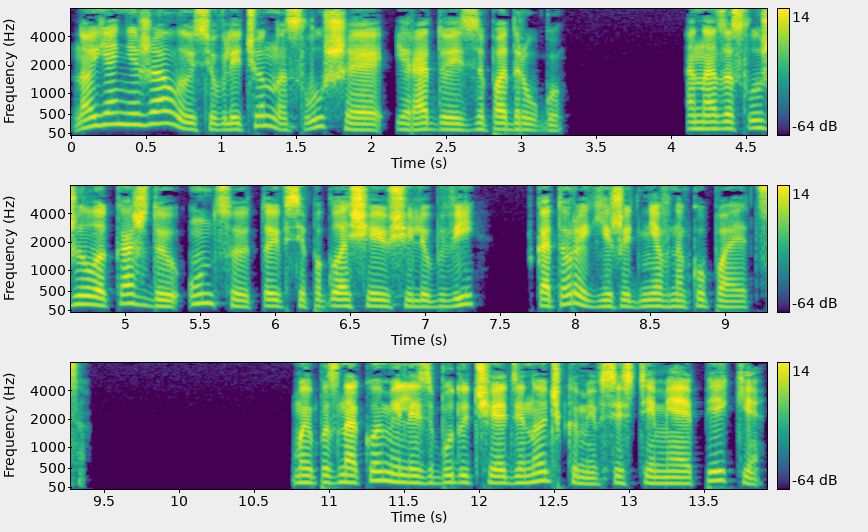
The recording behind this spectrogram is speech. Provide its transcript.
но я не жалуюсь, увлеченно слушая и радуясь за подругу. Она заслужила каждую унцию той всепоглощающей любви, которой ежедневно купается. Мы познакомились, будучи одиночками в системе опеки,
